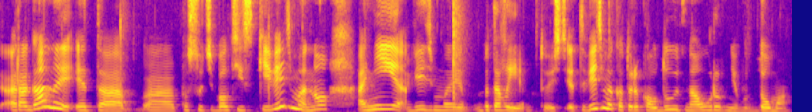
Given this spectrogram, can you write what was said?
Роганы — это, а, по сути, балтийские ведьмы, но они ведьмы бытовые. То есть это ведьмы, которые колдуют на уровне вот дома.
